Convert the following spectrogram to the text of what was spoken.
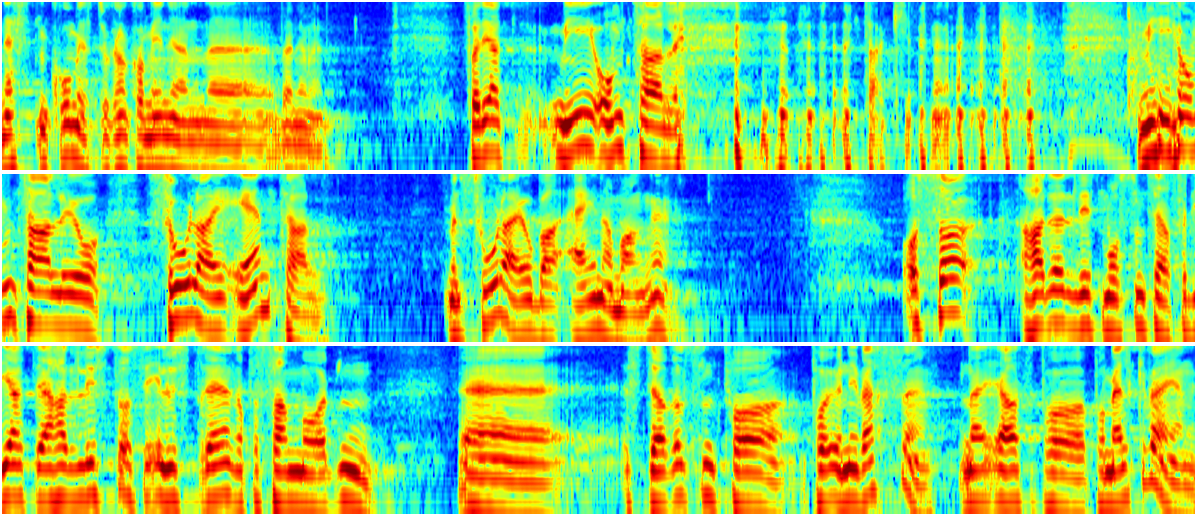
nesten komisk. Du kan komme inn igjen, eh, Benjamin. Fordi at vi omtaler Takk. vi omtaler jo sola i entall, men sola er jo bare én av mange. Og så hadde jeg det litt morsomt her, fordi at jeg hadde lyst til å illustrere på samme måten eh, størrelsen på, på universet, nei, altså på, på Melkeveien.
